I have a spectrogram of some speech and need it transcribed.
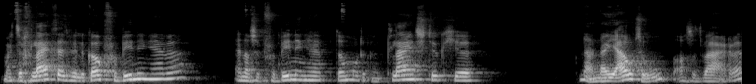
Maar tegelijkertijd wil ik ook verbinding hebben. En als ik verbinding heb, dan moet ik een klein stukje nou, naar jou toe, als het ware. Ja.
